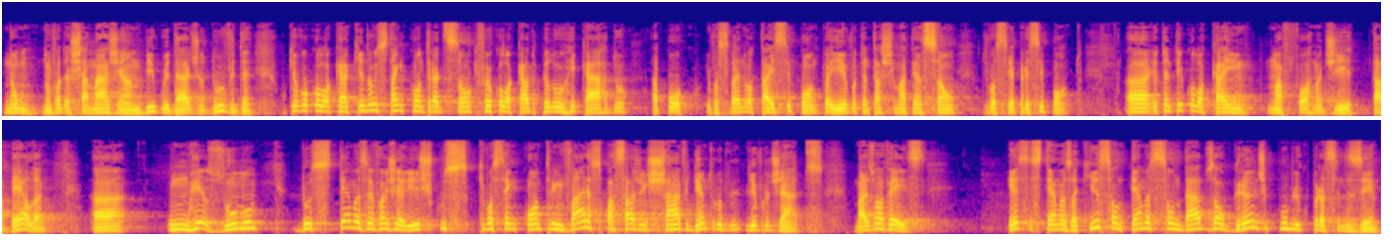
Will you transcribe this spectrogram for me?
não, não vou deixar margem a ambiguidade ou dúvida, o que eu vou colocar aqui não está em contradição ao que foi colocado pelo Ricardo há pouco. E você vai notar esse ponto aí, eu vou tentar chamar a atenção de você para esse ponto. Uh, eu tentei colocar em uma forma de tabela uh, um resumo dos temas evangelísticos que você encontra em várias passagens-chave dentro do livro de Atos. Mais uma vez, esses temas aqui são temas que são dados ao grande público, por assim dizer.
